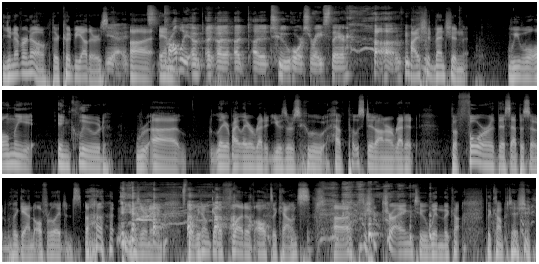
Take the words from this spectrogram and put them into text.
You never know. There could be others. Yeah, Uh, and probably a, a, a, a two horse race there. um, I should mention we will only include uh, layer by layer Reddit users who have posted on our Reddit before this episode with a Gandalf related uh, username so that we don't get a flood of alt accounts uh, trying to win the, the competition.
